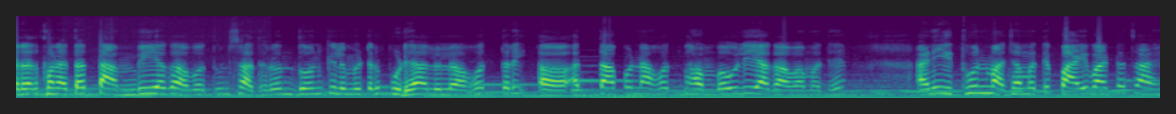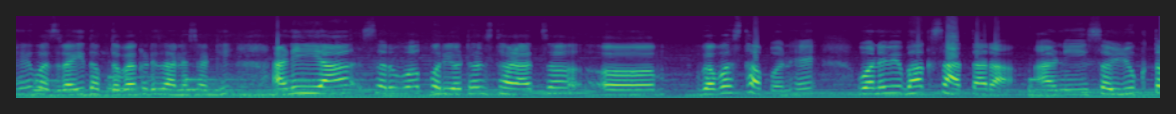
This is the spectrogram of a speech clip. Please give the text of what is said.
तर आपण आता तांबी या गावातून साधारण दोन किलोमीटर पुढे आलेलो आहोत. तर आत्ता आपण आहोत भांबवली या गावामध्ये. आणि इथून माझ्या मते पायवाटच आहे वजराई धबधब्याकडे जाण्यासाठी. आणि या सर्व पर्यटन स्थळाचं व्यवस्थापन हे वनविभाग सातारा आणि संयुक्त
